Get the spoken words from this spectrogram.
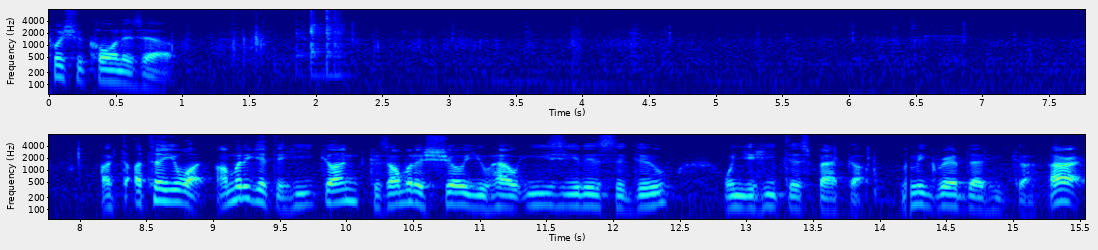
push your corners out. I'll tell you what, I'm going to get the heat gun because I'm going to show you how easy it is to do when you heat this back up. Let me grab that heat gun. All right,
